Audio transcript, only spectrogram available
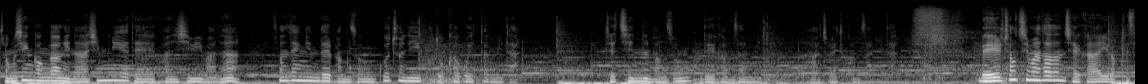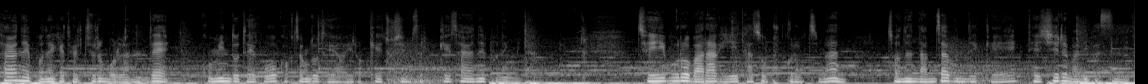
정신건강이나 심리에 대해 관심이 많아 선생님들 방송 꾸준히 구독하고 있답니다. 재치 있는 방송 늘 감사합니다. 아, 저희도 감사합니다. 매일 청취만 하던 제가 이렇게 사연을 보내게 될 줄은 몰랐는데 고민도 되고 걱정도 되어 이렇게 조심스럽게 사연을 보냅니다. 제 입으로 말하기 다소 부끄럽지만 저는 남자분들께 대시를 많이 받습니다.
